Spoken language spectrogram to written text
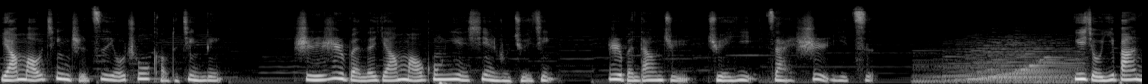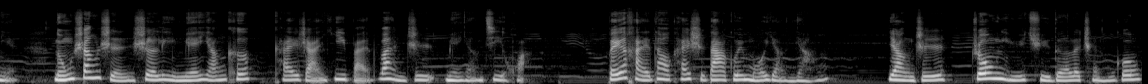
羊毛禁止自由出口的禁令，使日本的羊毛工业陷入绝境。日本当局决议再试一次。一九一八年，农商省设立绵羊科，开展一百万只绵羊计划。北海道开始大规模养羊。养殖终于取得了成功，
